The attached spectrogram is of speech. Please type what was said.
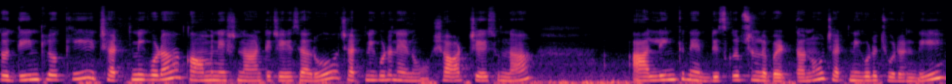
సో దీంట్లోకి చట్నీ కూడా కాంబినేషన్ ఆంటీ చేశారు. చట్నీ కూడా నేను షార్ట్ చేసున్నా. ఆ లింక్ నేను డిస్క్రిప్షన్లో పెడతాను. చట్నీ కూడా చూడండి.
